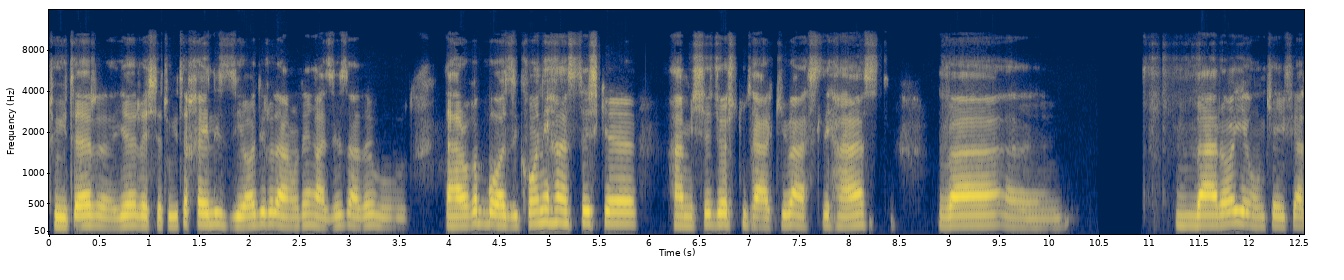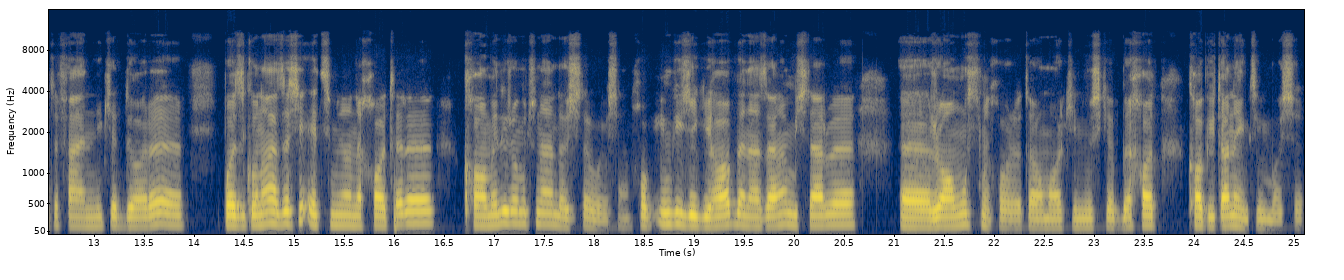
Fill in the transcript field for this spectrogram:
توییتر یه رشته توییت خیلی زیادی رو در مورد این قضیه زده بود. در واقع بازیکنی هستش که همیشه جاش تو ترکیب اصلی هست. و برای اون کیفیت فنی که داره بازیکن ها ازش اطمینان خاطر کاملی رو می‌تونن داشته باشن. خب این ویژگی ها به نظرم بیشتر به راموس می‌خوره تا مارکینوس که بخواد کاپیتان این تیم باشه.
